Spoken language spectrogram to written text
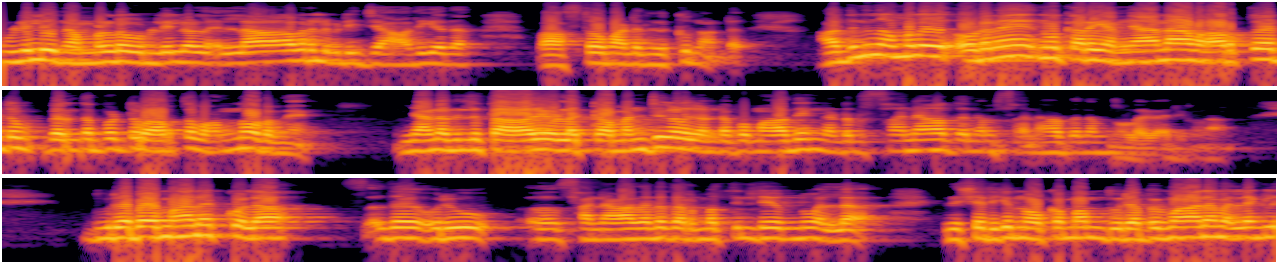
ഉള്ളിൽ നമ്മളുടെ ഉള്ളിലുള്ള എല്ലാവരിലും ഒരു ജാതീയത വാസ്തവമായിട്ട് നിൽക്കുന്നുണ്ട്. അതിന് നമ്മൾ ഉടനെ നമുക്കറിയാം. ഞാൻ ആ വാർത്തയായിട്ട് ബന്ധപ്പെട്ട് വാർത്ത വന്ന ഉടനെ ഞാൻ അതിന്റെ താഴെയുള്ള കമന്റുകൾ കണ്ടപ്പോൾ ആദ്യം കണ്ടത് സനാതനം സനാതനം എന്നുള്ള കാര്യങ്ങളാണ്. ദുരഭിമാനക്കൊല ഇത് ഒരു സനാതന ധർമ്മത്തിന്റെ ഒന്നുമല്ല ഇത് ശരിക്കും നോക്കുമ്പം ദുരഭിമാനം അല്ലെങ്കിൽ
